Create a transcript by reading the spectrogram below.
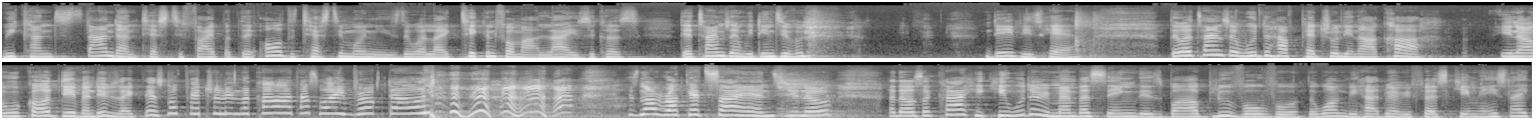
We can stand and testify, but the, all the testimonies, they were like taken from our lives because there are times when we didn't even. Dave is here. There were times we wouldn't have petrol in our car. You know, we called Dave, and Dave's like, There's no petrol in the car. That's why he broke down. it's not rocket science, you know. And there was a car, he, he wouldn't remember saying this, but our blue Volvo, the one we had when we first came here, he's like,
